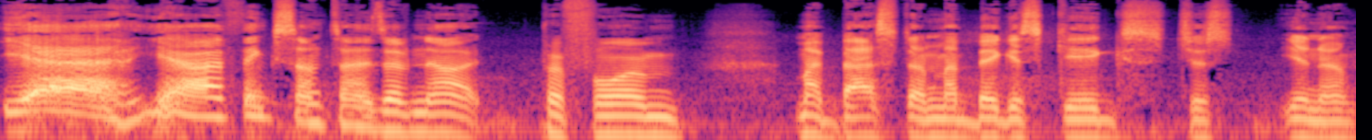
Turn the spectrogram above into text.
Yeah, yeah. I think sometimes I've not performed my best on my biggest gigs. Just you know.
